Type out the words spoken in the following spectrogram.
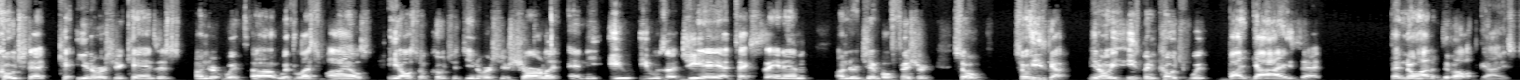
coached at K- University of Kansas under with uh, with Les Miles. He also coached at the University of Charlotte, and he, he, he was a GA at Texas A&M under Jimbo Fisher. So so he's got you know he, has been coached with by guys that that know how to develop guys.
